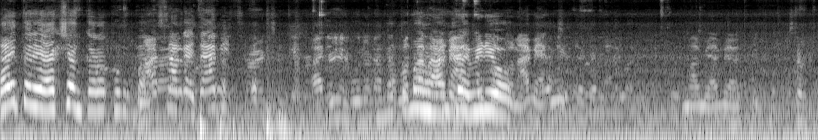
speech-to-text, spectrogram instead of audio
काहीतरी ऍक्शन करा थोडी आज सांगायचं आधीच. तुम्हाला व्हिडिओ आम्ही आम्ही करतो.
